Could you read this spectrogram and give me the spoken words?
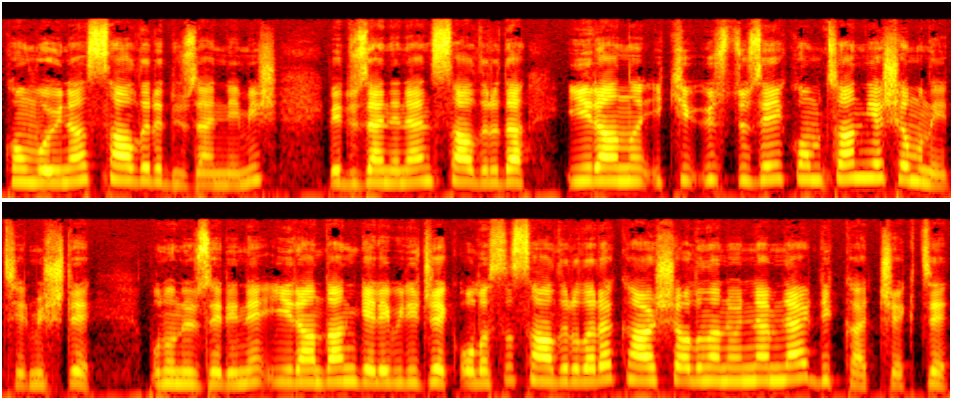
konvoyuna saldırı düzenlemiş ve düzenlenen saldırıda İranlı iki üst düzey komutan yaşamını yitirmişti. Bunun üzerine İran'dan gelebilecek olası saldırılara karşı alınan önlemler dikkat çekti.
